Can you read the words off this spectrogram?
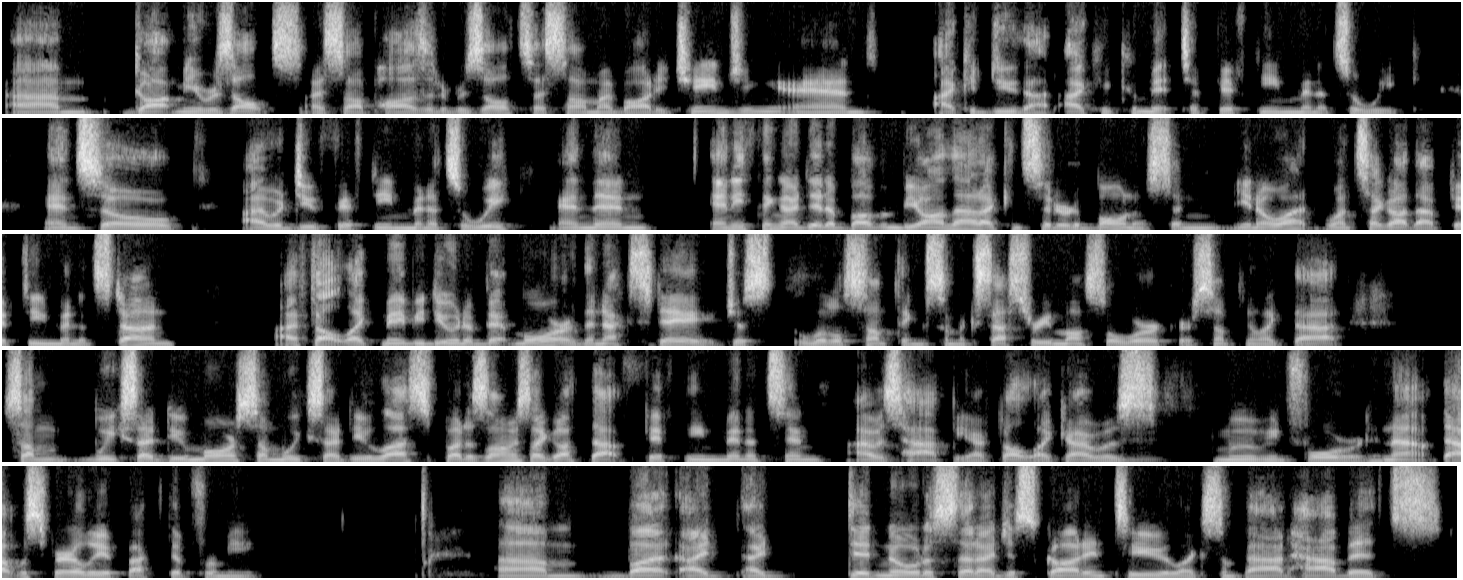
Um, got me results. I saw positive results. I saw my body changing, and I could do that. I could commit to 15 minutes a week. And so I would do 15 minutes a week. And then anything I did above and beyond that, I considered a bonus. And you know what? Once I got that 15 minutes done, I felt like maybe doing a bit more the next day, just a little something, some accessory muscle work or something like that. some weeks I do more, some weeks I do less. But as long as I got that 15 minutes in, I was happy. I felt like I was mm. moving forward, and that that was fairly effective for me. Um, but I I did notice that I just got into like some bad habits.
